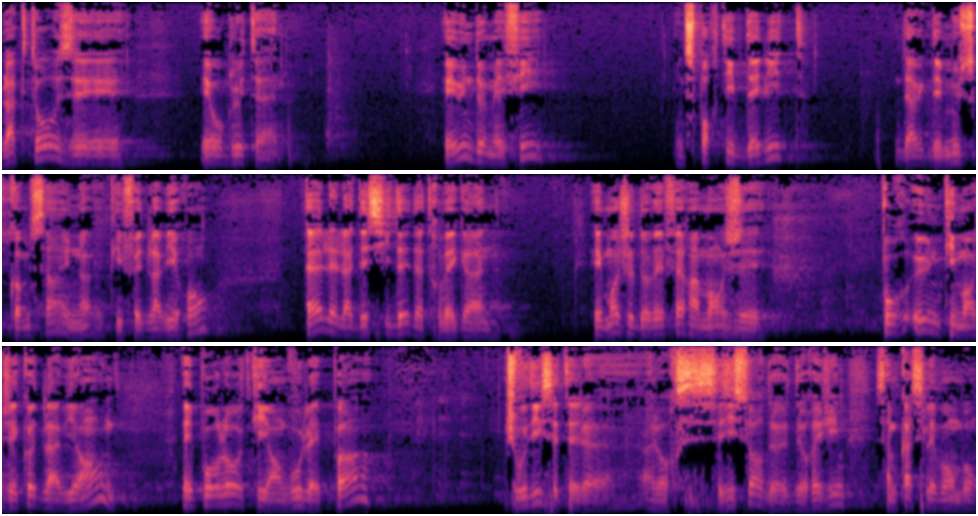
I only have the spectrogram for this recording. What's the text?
lactose et, et au gluten. Et une de mes filles, une sportive d'élite, avec des muscles comme ça, une, qui fait de l'aviron, elle, elle a décidé d'être végane. Et moi, je devais faire à manger pour une qui mangeait que de la viande et pour l'autre qui en voulait pas. Je vous dis, c'était alors ces histoires de, régime, ça me casse les bonbons.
